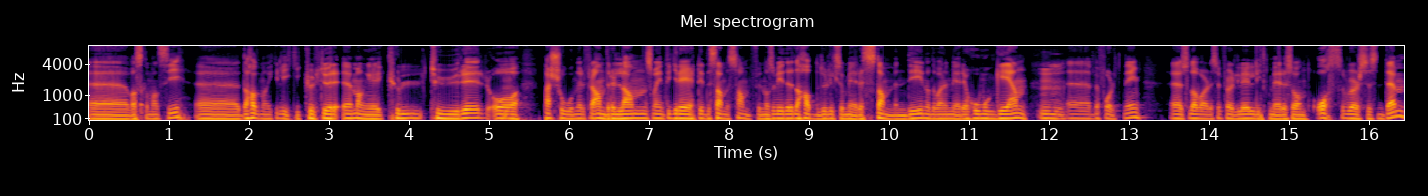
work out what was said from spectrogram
eh, Hva skal man si? Eh, da hadde man ikke like kultur, eh, mange kulturer og personer fra andre land som var integrert i det samme samfunnet osv. Da hadde du liksom mer stammen din, og det var en mer homogen eh, befolkning. Eh, så da var det selvfølgelig litt mer sånn oss versus dem.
